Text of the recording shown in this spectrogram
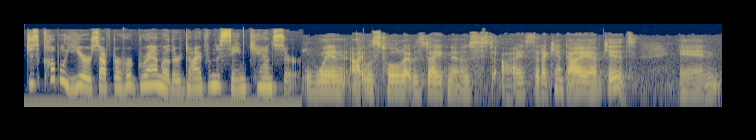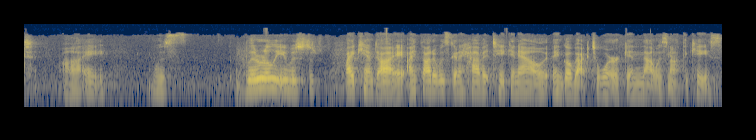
just a couple years after her grandmother died from the same cancer. When I was told I was diagnosed, I said, I can't die, I have kids. And I was literally, it was just I can't die. I thought I was going to have it taken out and go back to work, and that was not the case.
